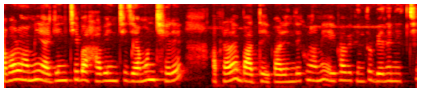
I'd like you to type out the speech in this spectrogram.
আবারও আমি এক ইঞ্চি বা হাফ ইঞ্চি যেমন ছেড়ে আপনারা বাঁধতেই পারেন। দেখুন, আমি এইভাবে কিন্তু বেঁধে নিচ্ছি।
